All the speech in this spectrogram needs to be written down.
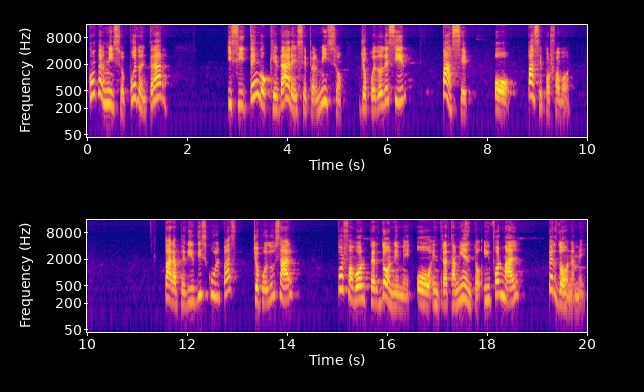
con permiso, ¿puedo entrar? Y si tengo que dar ese permiso, yo puedo decir pase o pase por favor. Para pedir disculpas, yo puedo usar por favor perdóneme o en tratamiento informal, perdóname.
